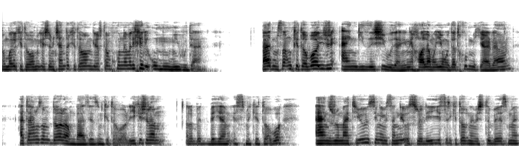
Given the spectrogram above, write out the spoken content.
دنبال کتابا میگشتم. چند تا کتابام گرفتم خوندم ولی خیلی عمومی بودن. بعد مثلا اون کتابا یه جوری انگیزشی بودن. یعنی حالم یه مدت خوب می‌کردن. حتی هنوزم دارم بعضی از اون کتابا رو. یکیشون هم حالا بگم اسم کتابو اندرو ماتیوس یه نویسنده استرالیایی یه سری کتاب نوشته به اسم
